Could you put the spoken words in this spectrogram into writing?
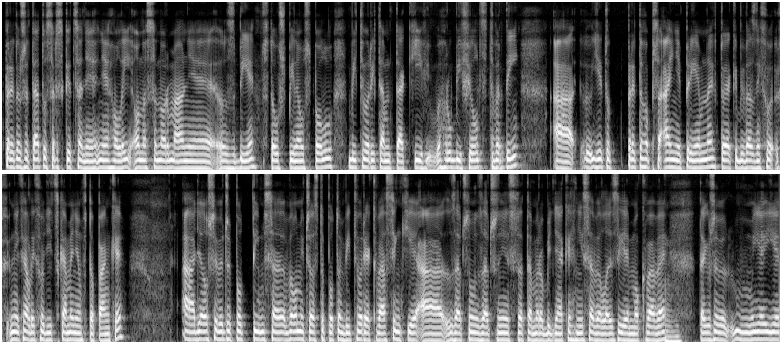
pretože táto srdc, keď sa ne, neholí, ona sa normálne uh, zbije s tou špinou spolu, vytvorí tam taký hrubý filc tvrdý a je to pre toho psa aj nepríjemné, to je, keby vás nechali chodiť s kameňom v topánke. A ďalšia vec, že pod tým sa veľmi často potom vytvoria kvasinky a začnú, začne sa tam robiť nejaké hnisavé lezie, mokvavé. Mm. Takže je, je,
